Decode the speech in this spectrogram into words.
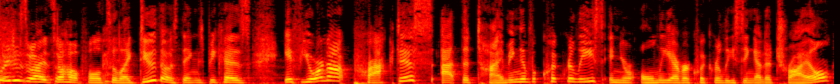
Which is why it's so helpful to like do those things because if you're not practice at the timing of a quick release and you're only ever quick releasing at a trial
